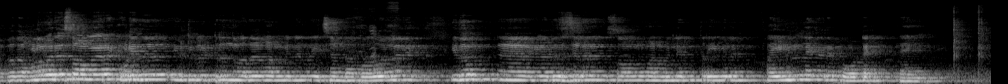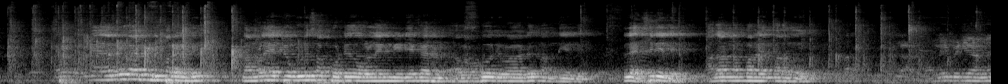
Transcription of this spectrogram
അപ്പോൾ നമ്മൾ ഒരു സോങ് റെക്കോർഡ് ചെയ്ത് യൂട്യൂബിൽ ഇട്ടിരുന്നത് വൺ മില്യൺ റീച്ച് ഉണ്ട്. അപ്പോൾ അതുപോലെ ഇതും ചില song one million three million five മില്യണിലേക്ക് വരെ പോട്ടെ. താങ്ക് യു വേറൊരു കാര്യം കൂടി പറയുന്നത് നമ്മളെ ഏറ്റവും കൂടുതൽ സപ്പോർട്ട് ചെയ്ത ഓൺലൈൻ മീഡിയക്കാരാണ് അവർക്ക് ഒരുപാട് നന്ദിയുണ്ട്. അല്ലേ? ശരിയല്ലേ? അതാണ് ഞാൻ പറയാൻ മറന്നുപോയി. ഓൺലൈൻ മീഡിയയാണ്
